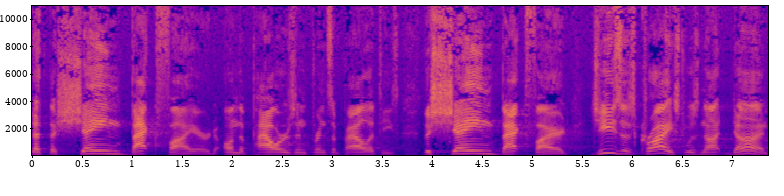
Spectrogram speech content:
That the shame backfired on the powers and principalities. The shame backfired. Jesus Christ was not done,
